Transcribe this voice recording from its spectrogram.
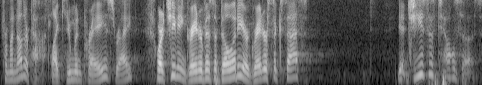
from another path, like human praise, right? Or achieving greater visibility or greater success. Yet Jesus tells us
